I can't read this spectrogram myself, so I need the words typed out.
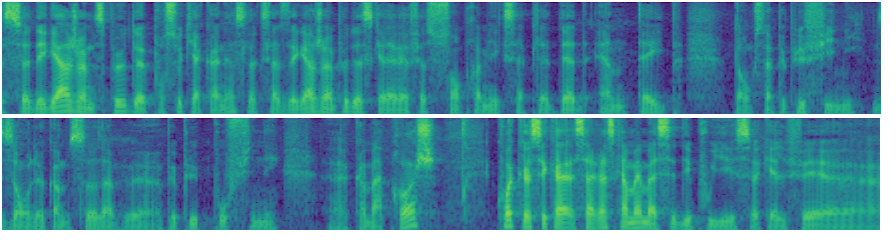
se dégage un petit peu de, pour ceux qui la connaissent, que ça se dégage un peu de ce qu'elle avait fait sur son premier qui s'appelait Dead End Tape. Donc, c'est un peu plus fini, disons-le comme ça, un peu, un peu plus peaufiné comme approche. Quoique ça reste quand même assez dépouillé ce qu'elle fait. Euh,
